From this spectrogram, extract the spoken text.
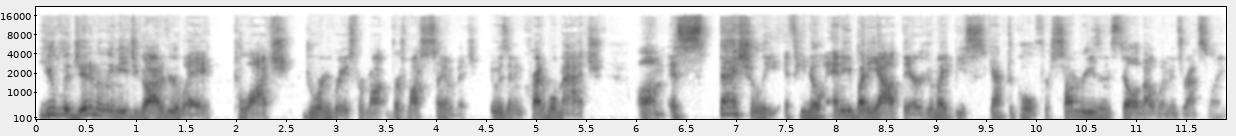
you legitimately need to go out of your way to watch Jordynne Grace versus Masha Slamovich. It was an incredible match um, especially if you know anybody out there who might be skeptical for some reason still about women's wrestling.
